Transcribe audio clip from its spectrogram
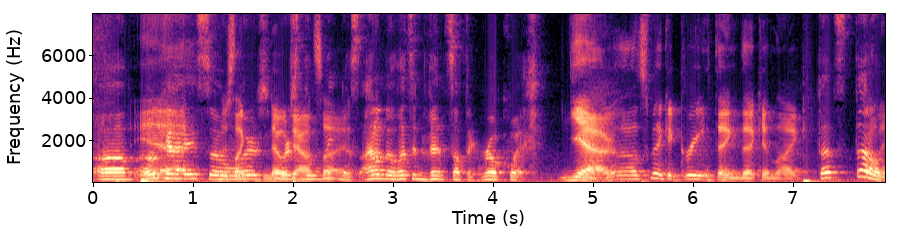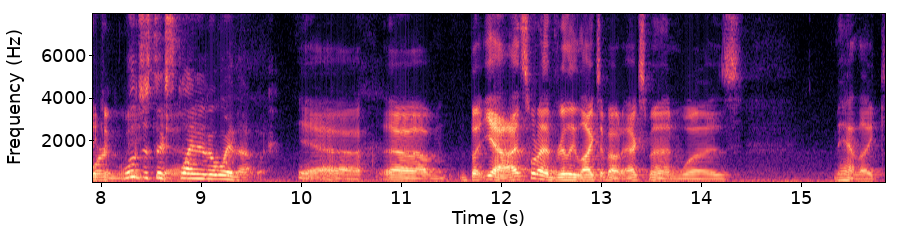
Um, Yeah, okay, so there's, like, where's, no where's the weakness? I don't know. Let's invent something real quick. yeah, let's make a green thing that can like That's that'll work. him We'll weak, just yeah. explain it away that way. Yeah, um, but yeah, that's what I really liked about X Men was, man, like,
